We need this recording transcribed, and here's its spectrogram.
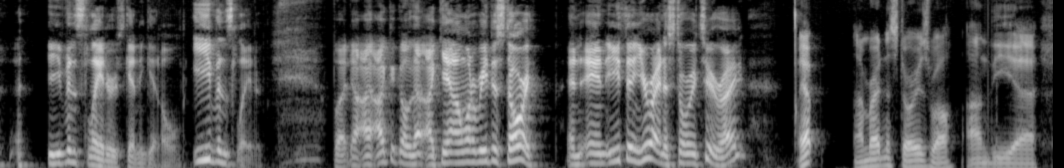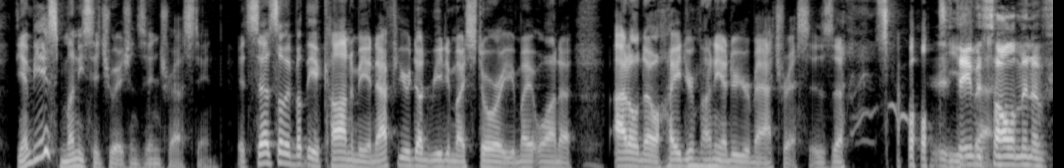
Even Slater's going to get old. Even Slater. But I, I could go that. I can't. I want to read the story. And and Ethan, you're writing a story too, right? Yep. I'm writing a story as well on the uh, the NBA's money situation is interesting. It says something about the economy, and after you're done reading my story, you might want to, I don't know, hide your money under your mattress. Is, uh, is how I'll Is David that. Solomon of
